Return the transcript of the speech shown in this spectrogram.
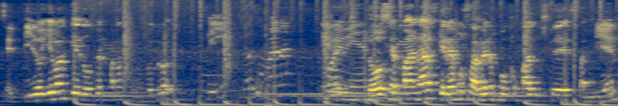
sentido. Llevan que dos semanas con nosotros. Sí, dos semanas. Muy Eh, bien. Dos semanas. Queremos saber un poco más de ustedes también.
